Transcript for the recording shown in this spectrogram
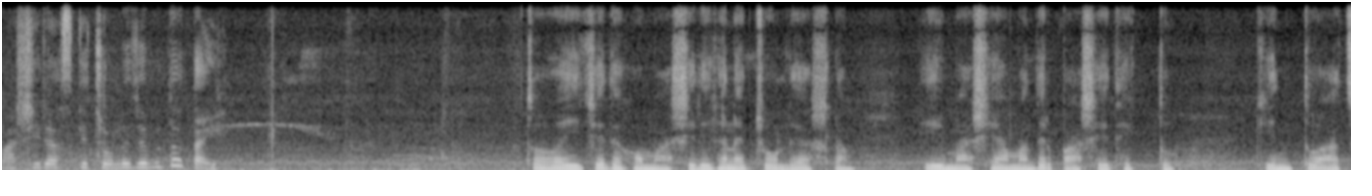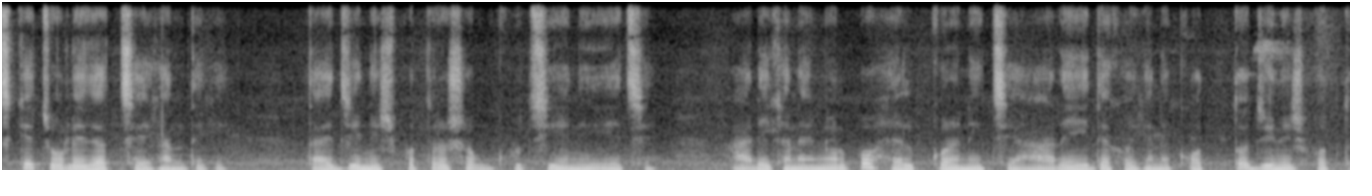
মাসির আজকে চলে যাবে তো, তাই। তো এই যে দেখো মাসির এখানে চলে আসলাম। এই মাসে আমাদের পাশেই থাকতো, কিন্তু আজকে চলে যাচ্ছে এখান থেকে। তাই জিনিসপত্র সব গুছিয়ে নিয়েছে। আর এখানে আমি অল্প হেল্প করে নিচ্ছি। আর এই দেখো এখানে কত জিনিসপত্র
